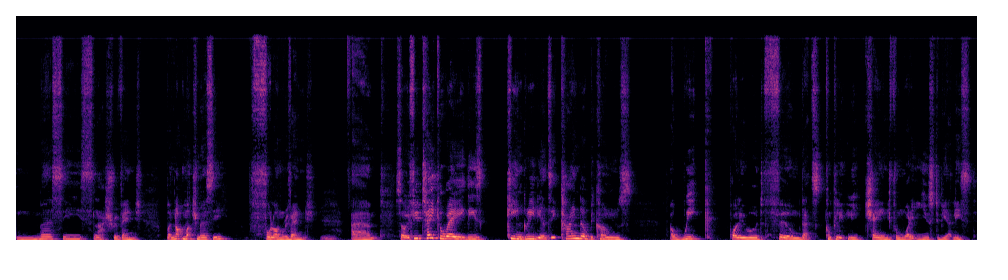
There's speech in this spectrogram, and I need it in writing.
mercy slash revenge, but not much mercy, full on revenge. Um, so if you take away these key ingredients, it kind of becomes a weak Bollywood film that's completely changed from what it used to be, at least.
